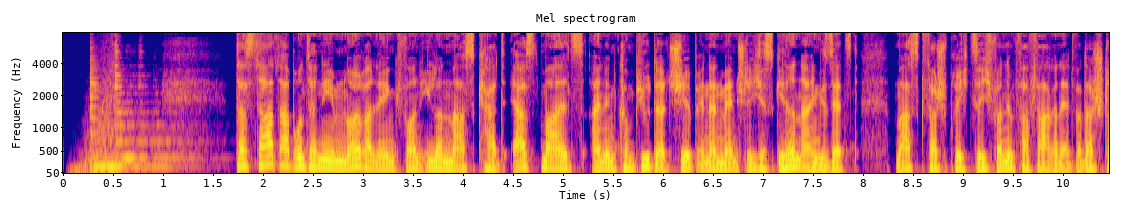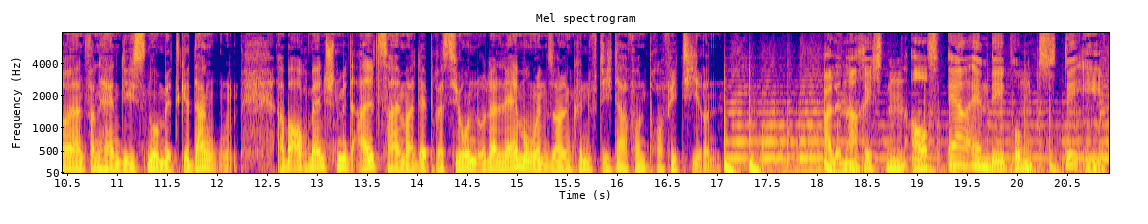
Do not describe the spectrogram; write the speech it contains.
Das Start-up-Unternehmen Neuralink von Elon Musk hat erstmals einen Computerchip in ein menschliches Gehirn eingesetzt. Musk verspricht sich von dem Verfahren etwa das Steuern von Handys nur mit Gedanken. Aber auch Menschen mit Alzheimer, Depressionen oder Lähmungen sollen künftig davon profitieren. Alle Nachrichten auf rnd.de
